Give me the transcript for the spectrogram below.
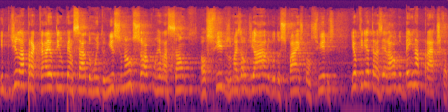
E de lá para cá eu tenho pensado muito nisso, não só com relação aos filhos, mas ao diálogo dos pais com os filhos. E eu queria trazer algo bem na prática,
